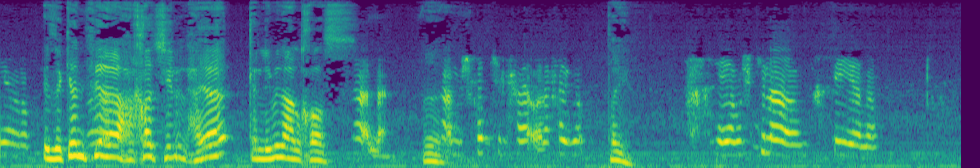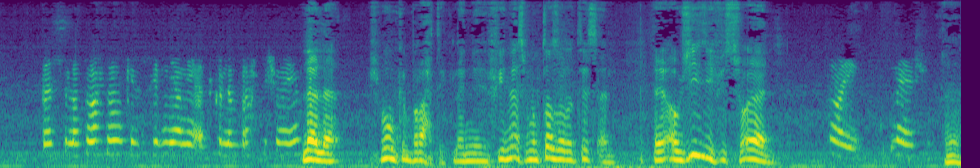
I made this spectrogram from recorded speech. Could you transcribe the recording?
يا رب. إذا كان فيها خدش للحياة كلمينا على الخاص. لا لا. آه. لا مش خدش الحق ولا حاجة. طيب. هي مشكلة مخفية أنا. بس لو سمحت ممكن تسيبني يعني أتكلم براحتي شوية؟ لا لا. مش ممكن براحتك لأن في ناس منتظرة تسأل. آه، أوجزي في السؤال. طيب ماشي. آه.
